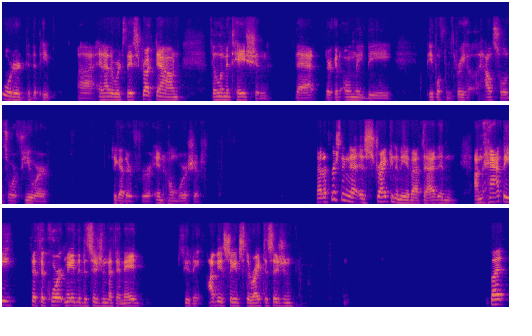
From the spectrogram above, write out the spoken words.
ordered to the people. Uh, in other words, they struck down the limitation that there could only be people from three households or fewer together for in-home worship. Now, the first thing that is striking to me about that, and I'm happy that the court made the decision that they made. Excuse me. Obviously, it's the right decision. But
